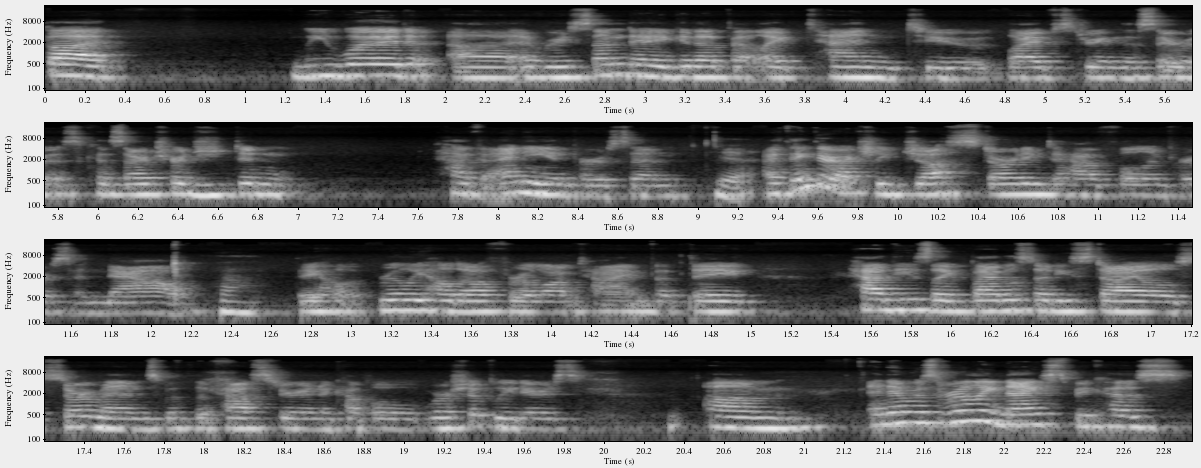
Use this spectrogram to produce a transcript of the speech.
but we would uh, every Sunday get up at like ten to live stream the service because our church didn't have any in person. Yeah. I think they're actually just starting to have full in person now. Wow. They really held off for a long time, but they had these like Bible study style sermons with the pastor and a couple worship leaders. Um, and it was really nice because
